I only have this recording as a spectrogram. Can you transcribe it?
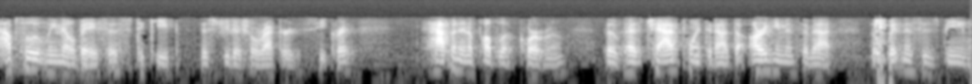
absolutely no basis to keep this judicial record secret. Happen in a public courtroom. The, as Chad pointed out, the arguments about the witnesses being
